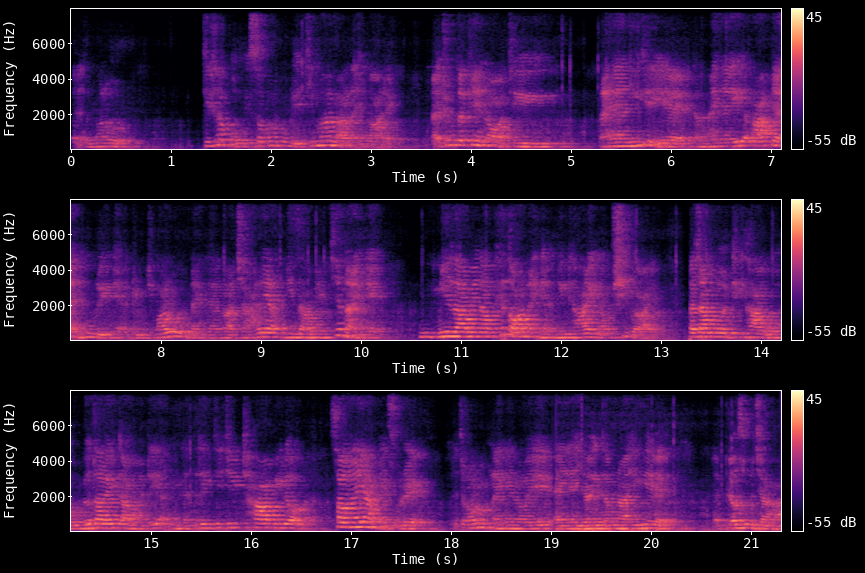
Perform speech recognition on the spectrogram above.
အဲကျမတို့ဒီထက်ပိုပြီးစောင့်မှုတွေကြီးမားလာနိုင်ပါတယ်အထူးသဖြင့်တော့ဒီ နိုင်ငံကြီးတွေရဲ့နိုင်ငံရေးအားပြိုင်မှုတွေနဲ့အတူကျမတို့နိုင်ငံကဂျားရဲ့မြေစာပင်ဖြစ်နိုင်တဲ့မြေစာပင်တော့ဖြစ်သွားနိုင်တဲ့အနေအထားတွေတော့ရှိပါတယ်။ဒါကြောင့်မလို့ဒီဟာကိုမြို့သားရေးတာဝန်တွေအနေနဲ့တတိကြီးကြီးထားပြီးတော့ဆောင်ရွက်ရမယ်ဆိုတော့ကျွန်တော်တို့နိုင်ငံတော်ရဲ့နိုင်ငံရေးသမ္မတကြီးရဲ့ပြောဆိုကြတာ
